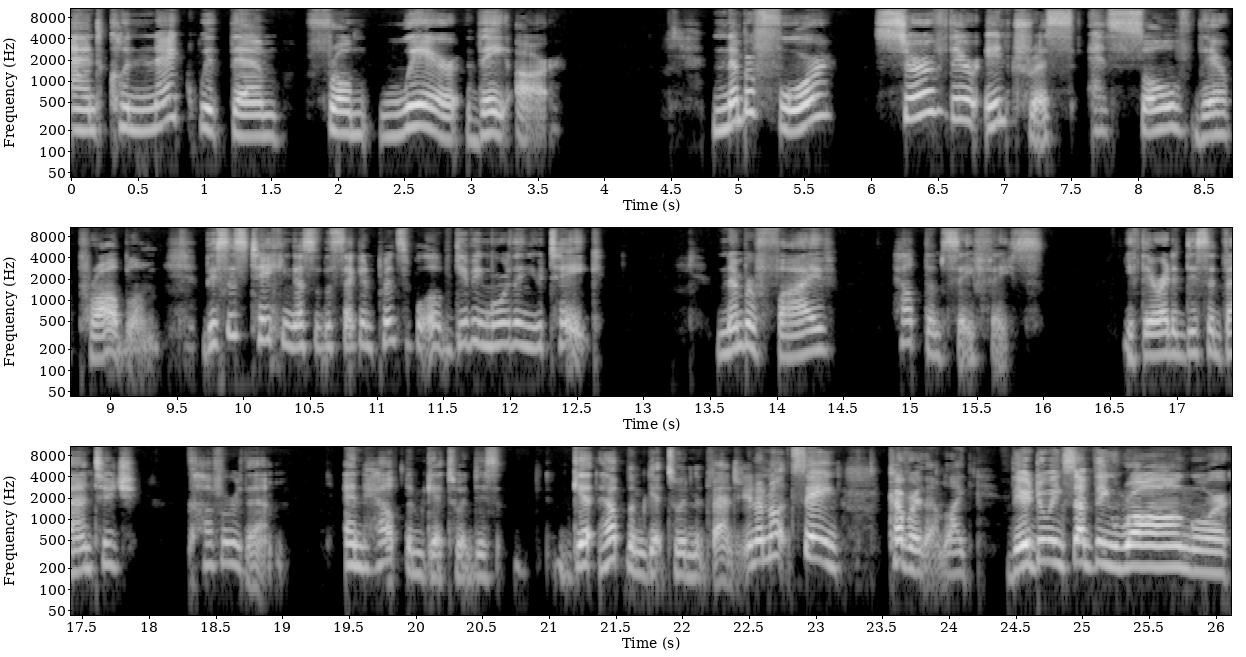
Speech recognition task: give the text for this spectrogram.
and connect with them from where they are. Number four, serve their interests and solve their problem. This is taking us to the second principle of giving more than you take. Number five, help them save face. If they're at a disadvantage, cover them and help them get to a dis- get help them get to an advantage. And I'm not saying cover them like they're doing something wrong or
